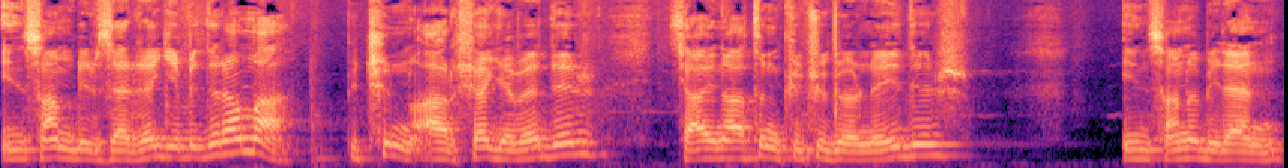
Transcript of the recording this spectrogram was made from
İnsan bir zerre gibidir ama bütün arşa gebedir. Kainatın küçük örneğidir. İnsanı bilen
